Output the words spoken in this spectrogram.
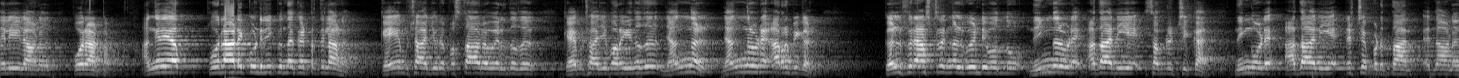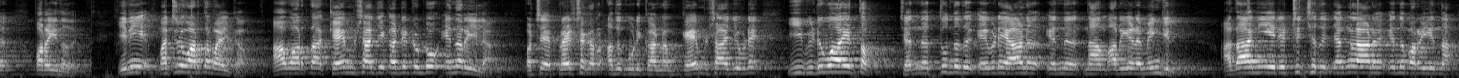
നിലയിലാണ് പോരാട്ടം. അങ്ങനെ പോരാടിക്കൊണ്ടിരിക്കുന്ന ഘട്ടത്തിലാണ് കെ എം ഷാജിയുടെ പ്രസ്താവന വരുന്നത്. കെ എം ഷാജി പറയുന്നത് ഞങ്ങൾ ഞങ്ങളുടെ അറബികൾ ഗൾഫ് രാഷ്ട്രങ്ങൾ വേണ്ടി വന്നു നിങ്ങളുടെ അദാനിയെ സംരക്ഷിക്കാൻ നിങ്ങളുടെ അദാനിയെ രക്ഷപ്പെടുത്താൻ എന്നാണ് പറയുന്നത്. ഇനി മറ്റൊരു വാർത്ത വായിക്കാം. ആ വാർത്ത കെ എം ഷാജി കണ്ടിട്ടുണ്ടോ എന്നറിയില്ല. പക്ഷേ പ്രേക്ഷകർ അതുകൂടി കാണണം. കെ എം ഷാജിയുടെ ഈ വിടുവായത്തം ചെന്നെത്തുന്നത് എവിടെയാണ് എന്ന് നാം അറിയണമെങ്കിൽ അദാനിയെ രക്ഷിച്ചത് ഞങ്ങളാണ് എന്ന് പറയുന്ന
